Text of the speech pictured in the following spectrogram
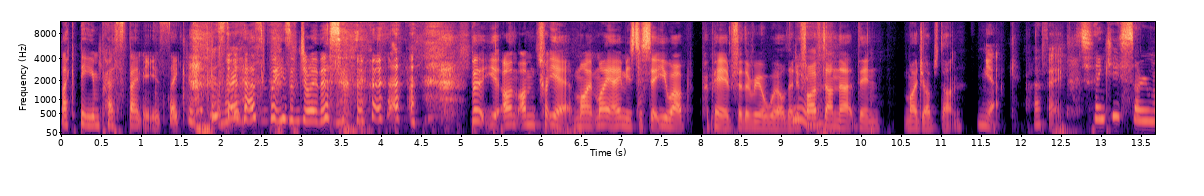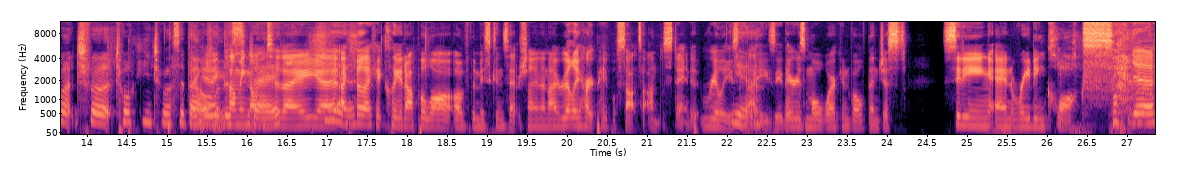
like be impressed by me. It's like Miss Stonehouse, please enjoy this. But yeah, I'm, I'm tr- yeah. My my aim is to set you up prepared for the real world, and if Yeah. I've done that, then my job's done. Yeah. Perfect. Thank you so much for talking to us about all and of this coming today. on today. Yeah, I Yeah. feel like it cleared up a lot of the misconception, and I really hope people start to understand it. Really isn't Yeah. that easy. There is more work involved than just sitting and reading clocks. Yeah,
